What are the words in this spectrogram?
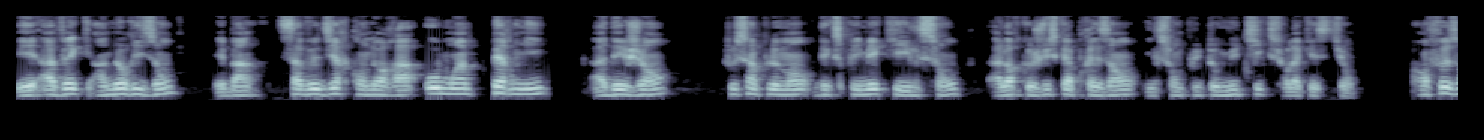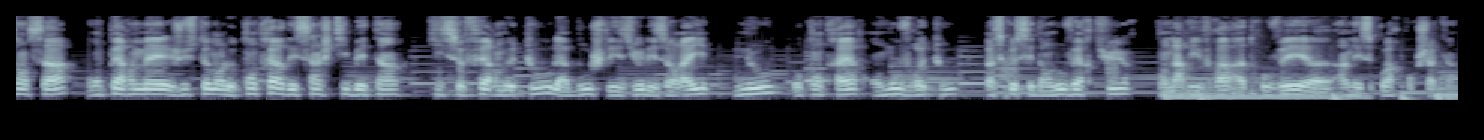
et avec un horizon, eh ben, ça veut dire qu'on aura au moins permis à des gens tout simplement d'exprimer qui ils sont, alors que jusqu'à présent, ils sont plutôt mutiques sur la question. En faisant ça, on permet justement le contraire des singes tibétains qui se ferment tout, la bouche, les yeux, les oreilles. Nous, au contraire, on ouvre tout parce que c'est dans l'ouverture qu'on arrivera à trouver euh, un espoir pour chacun.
